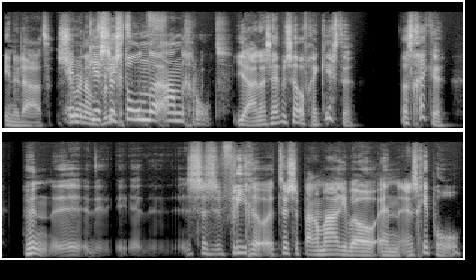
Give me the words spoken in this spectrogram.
inderdaad. En de Suriname kisten vliegt- stonden aan de grond. Ja, nou, ze hebben zelf geen kisten. Dat is het gekke. Hun, eh, ze, ze vliegen tussen Paramaribo en, en Schiphol.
